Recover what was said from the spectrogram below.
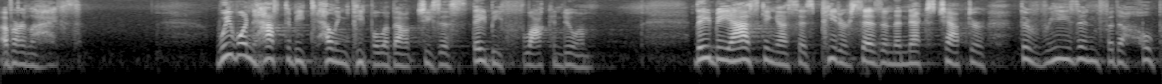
of our lives? We wouldn't have to be telling people about Jesus, they'd be flocking to him. They'd be asking us, as Peter says in the next chapter, the reason for the hope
